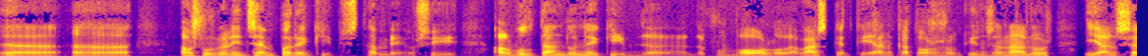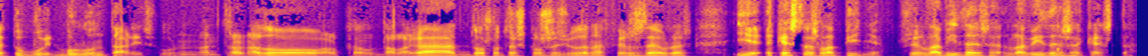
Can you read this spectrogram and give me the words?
eh, eh, els organitzem per equips, també. O sigui, al voltant d'un equip de, de futbol o de bàsquet, que hi han 14 o 15 nanos, hi han 7 o 8 voluntaris. Un entrenador, el, el delegat, dos o tres que els ajuden a fer els deures. I aquesta és la pinya. O sigui, la vida és, la vida és aquesta.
